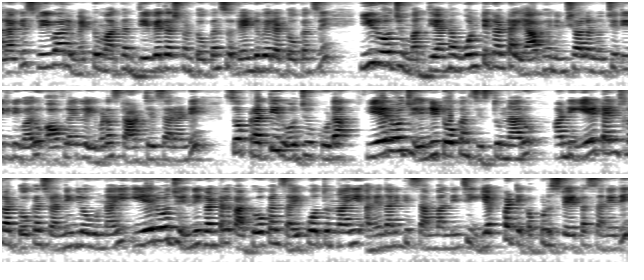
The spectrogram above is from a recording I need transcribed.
అలాగే శ్రీవారి మెట్టు మార్గం దివ్య దర్శనం టోకన్స్ రెండు వేల టోకన్స్ని ఈ రోజు మధ్యాహ్నం ఒంటి గంట యాభై నిమిషాల నుంచి టీటీడీ వారు ఆఫ్లైన్లో ఇవ్వడం స్టార్ట్ చేశారండి. సో ప్రతి రోజు కూడా ఏ రోజు ఎన్ని టోకన్స్ ఇస్తున్నారు? అండ్ ఏ టైమ్స్లో ఆ టోకన్స్ రన్నింగ్లో ఉన్నాయి? ఏ రోజు ఎన్ని గంటలకు ఆ టోకన్స్ అయిపోతున్నాయి? అనే దానికి సంబంధించి ఎప్పటికప్పుడు స్టేటస్ అనేది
